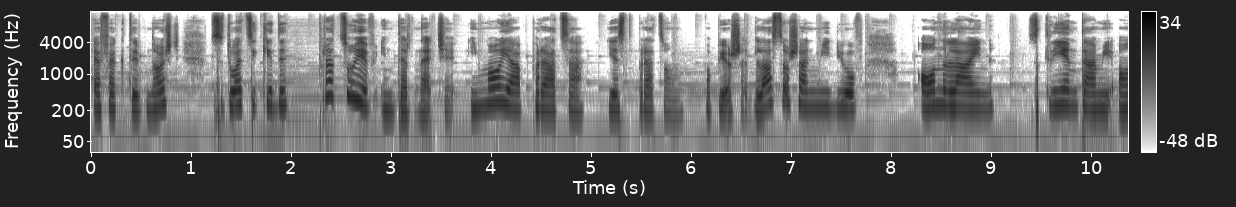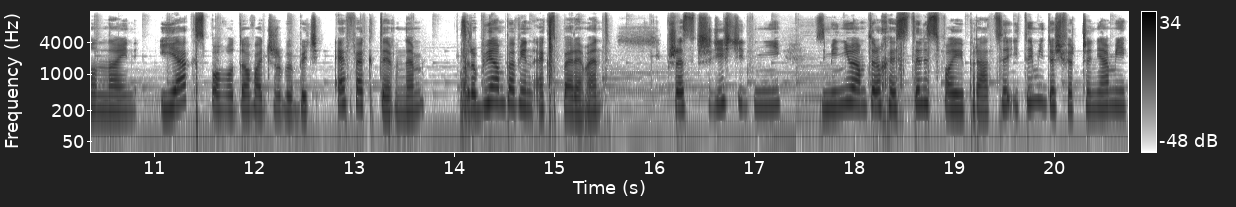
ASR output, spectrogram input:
efektywność w sytuacji, kiedy pracuję w internecie i moja praca jest pracą po pierwsze dla social mediów, online, z klientami online jak spowodować, żeby być efektywnym, zrobiłam pewien eksperyment. Przez 30 dni zmieniłam trochę styl swojej pracy i tymi doświadczeniami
